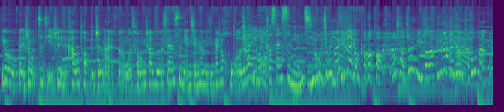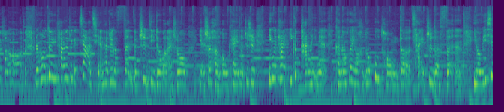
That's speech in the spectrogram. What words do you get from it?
因为我本身我自己是一个 Color Pop 的真爱粉。我从差不多三四年前他们已经开始火了，我差点以为你说三四年级我就已经在用 Color Pop。我想这个女的应该还没有出吧那个时候。然后对于它的这个价钱，它这个粉的质地对我来说也是很 OK 的，就是因为它一个盘里面可能会有很多不同的材质的粉，有一些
